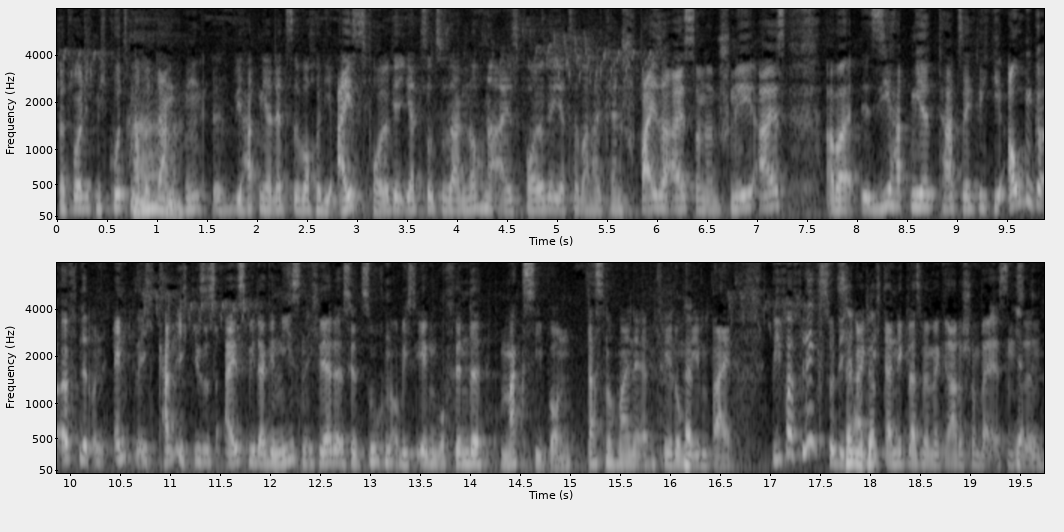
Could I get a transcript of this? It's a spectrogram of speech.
das wollte ich mich kurz mal Ah. bedanken. Äh, Wir hatten ja letzte Woche die Eisfolge, jetzt sozusagen noch eine Eisfolge, jetzt aber halt kein Speiseeis, sondern Schneeeis. Aber sie hat mir tatsächlich die Augen geöffnet und endlich kann ich dieses Eis wieder genießen. Ich werde es jetzt suchen, ob ich es irgendwo finde. Maxibon. Das noch meine Empfehlung nebenbei. Wie verpflegst du dich Sehr gut. eigentlich, dann Niklas, wenn wir gerade schon bei Essen Ja. sind?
